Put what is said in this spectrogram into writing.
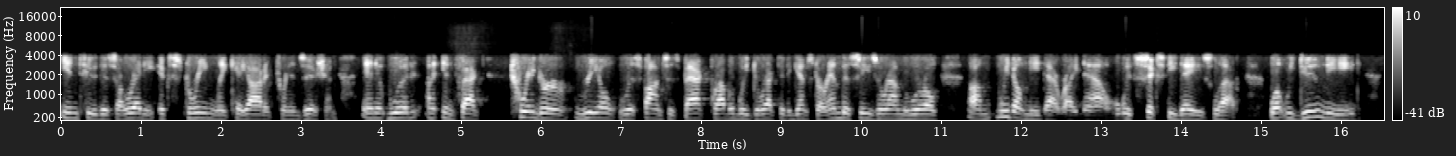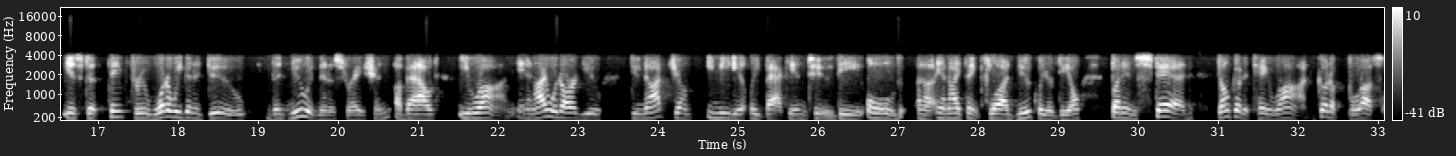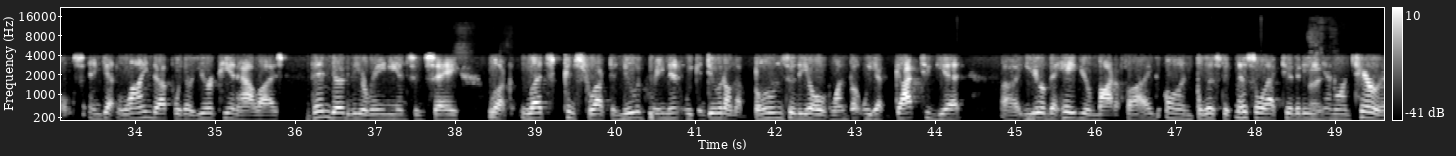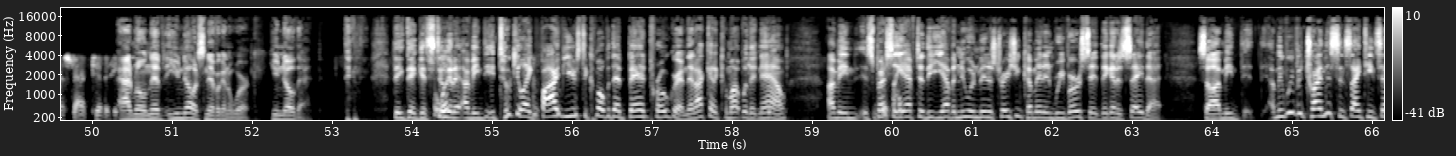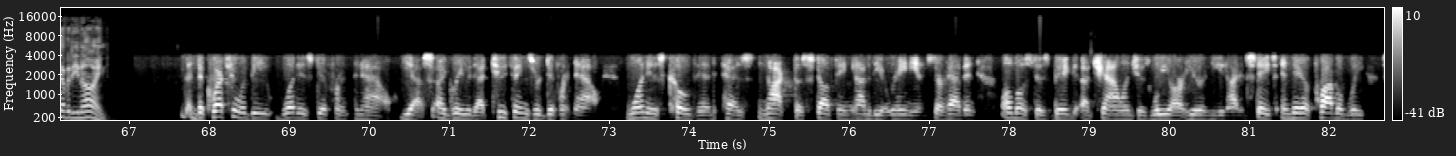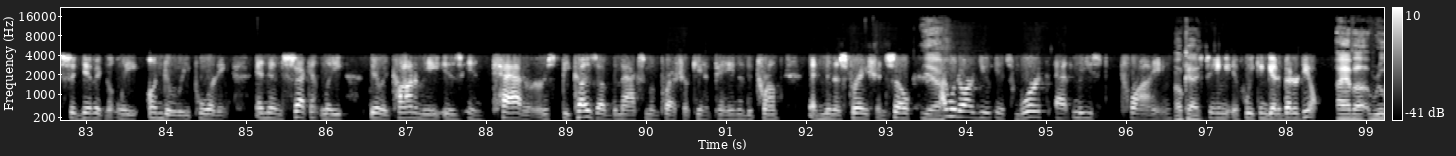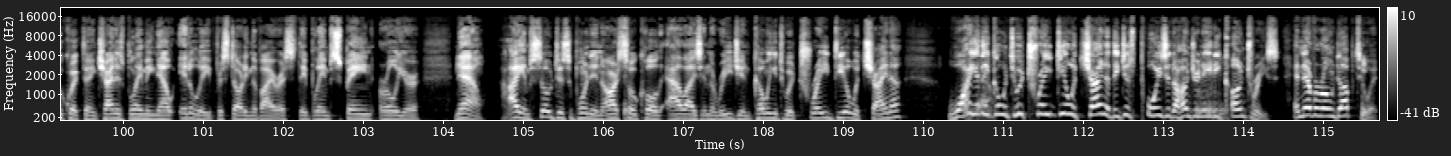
into this already extremely chaotic transition. And it would, uh, in fact, trigger real responses back, probably directed against our embassies around the world. Um, we don't need that right now with 60 days left. What we do need is to think through what are we going to do the new administration about Iran. And I would argue do not jump immediately back into the old uh, and I think flawed nuclear deal, but instead don't go to Tehran, go to Brussels and get lined up with our European allies, then go to the Iranians and say, look, let's construct a new agreement. We can do it on the bones of the old one, but we have got to get uh, your behavior modified on ballistic missile activity right. and on terrorist activity. Admiral Nib, you know it's never going to work. You know that. they they get still gonna, I mean, it took you like five years to come up with that bad program. They're not going to come up with it now. I mean, especially after the, you have a new administration come in and reverse it. They got to say that. So I mean, I mean, we've been trying this since 1979. The question would be, what is different now? Yes, I agree with that. Two things are different now. One is COVID has knocked the stuffing out of the Iranians. They're having almost as big a challenge as we are here in the United States, and they are probably significantly underreporting. And then, secondly, their economy is in tatters because of the maximum pressure campaign of the Trump administration. So Yeah. I would argue it's worth at least trying Okay. and seeing if we can get a better deal. I have a real quick thing. China's blaming now Italy for starting the virus. They blamed Spain earlier. Now, I am so disappointed in our so called allies in the region going into a trade deal with China. Why are they going to a trade deal with China? They just poisoned 180 countries and never owned up to it.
